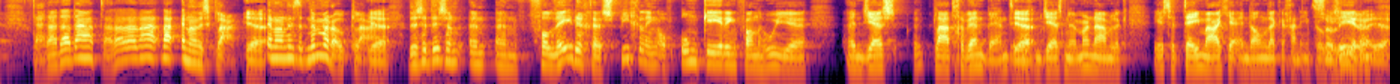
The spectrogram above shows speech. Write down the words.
ta-da-da-da, ta-da-da-da, en dan is het klaar. Ja. En dan is het nummer ook klaar. Ja. Dus het is een, een, een volledige spiegeling of omkering van hoe je een jazzplaat gewend bent. Of een jazznummer, namelijk eerst het themaatje en dan lekker gaan improviseren.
